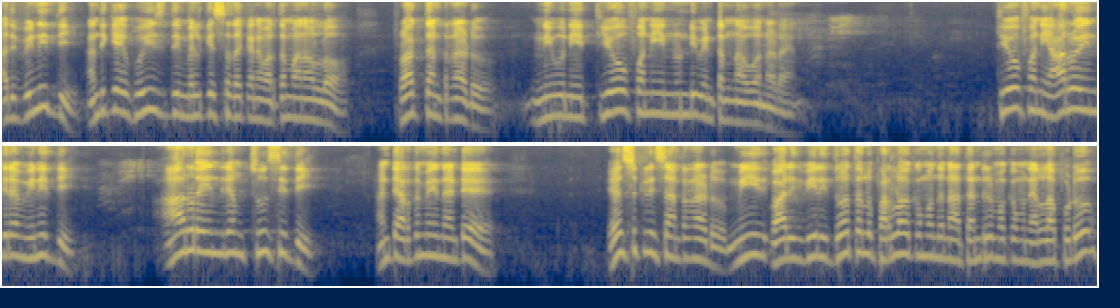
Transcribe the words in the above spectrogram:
అది వినిద్ది. అందుకే హూ ఇస్ ది మిల్క్ సదక్ అనే వర్తమానంలో ప్రాక్త అంటున్నాడు నీవు నీ థియోఫనీ నుండి వింటున్నావు అన్నాడు ఆయన. థియోఫనీ ఆరో ఇంద్రియం వినిద్ది. ఆరో ఇంద్రియం చూసిద్ది. అంటే అర్థమైందంటే యేసుక్రీస్తు అంటున్నాడు మీ వారి వీరి దోతలు పరలోకముందు నా తండ్రి ముఖమును ఎల్లప్పుడూ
